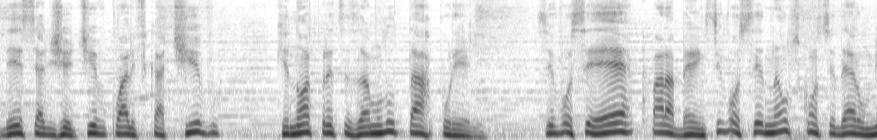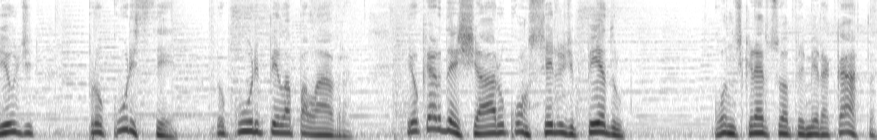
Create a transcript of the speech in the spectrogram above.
desse adjetivo qualificativo que nós precisamos lutar por ele. Se você é, parabéns. Se você não se considera humilde, procure ser. Procure pela palavra. Eu quero deixar o conselho de Pedro, quando escreve sua primeira carta,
